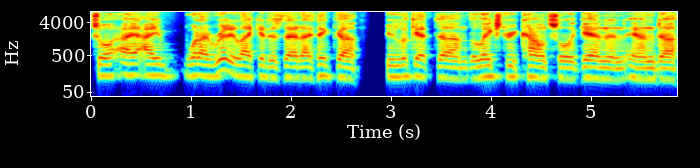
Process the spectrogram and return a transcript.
So I, I what I really like it is that I think uh, you look at um, the Lake Street Council again, and and uh,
